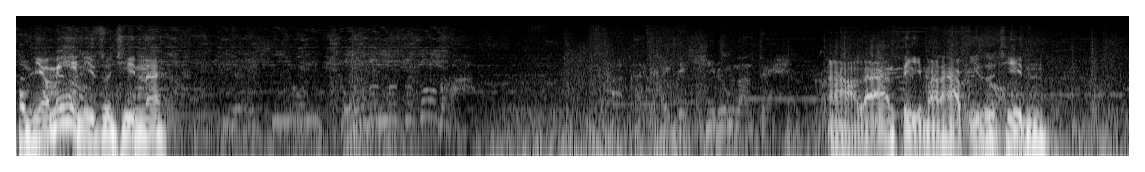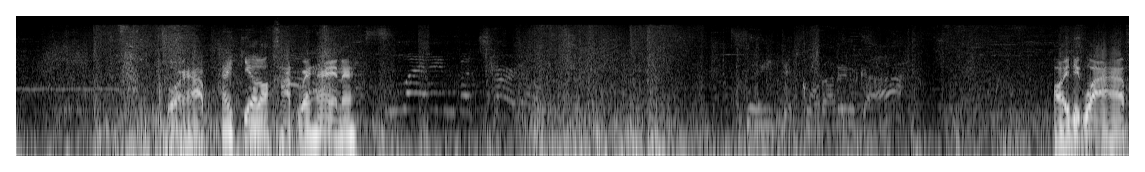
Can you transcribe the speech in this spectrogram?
ผมยังไม่เห็นอิซุนชินนะอ่าและอันตีมานะครับอิซุชินสวยครับใไฮเกียวเราขัดไว้ให้นะถอยดีกว่าครับ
